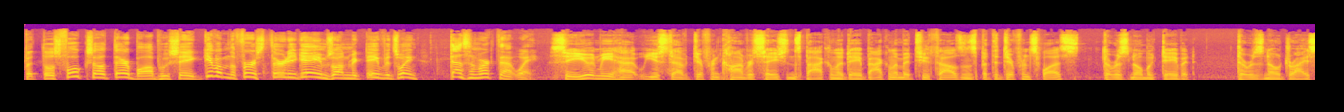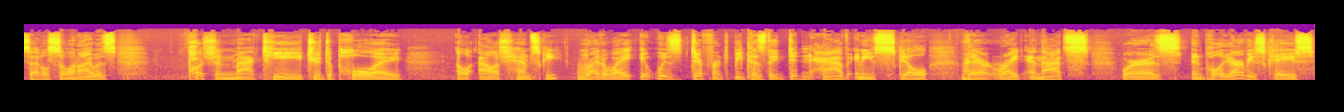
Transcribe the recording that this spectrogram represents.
But those folks out there, Bob, who say, give them the first 30 games on McDavid's wing, doesn't work that way. See, you and me ha- used to have different conversations back in the day, back in the mid 2000s, but the difference was there was no McDavid, there was no Draisaitl. So when I was pushing Mac to deploy Ales Hemsky right away, it was different because they didn't have any skill there, right? And that's whereas in Puliarvi's case,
